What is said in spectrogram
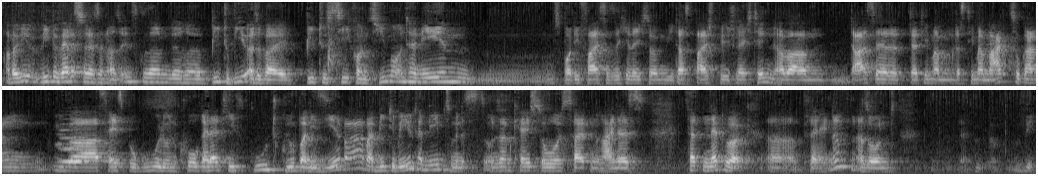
Aber wie, wie bewertest du das denn? Also insbesondere B2B, also bei B2C-Consumer-Unternehmen, Spotify ist da sicherlich so irgendwie das Beispiel schlechthin, aber ähm, da ist ja der Thema, das Thema Marktzugang über Facebook, Google und Co. relativ gut globalisierbar. Bei B2B-Unternehmen, zumindest in unserem Case so, ist halt ein reines, ist halt ein Network-Play. Äh, ne? Also und wie,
